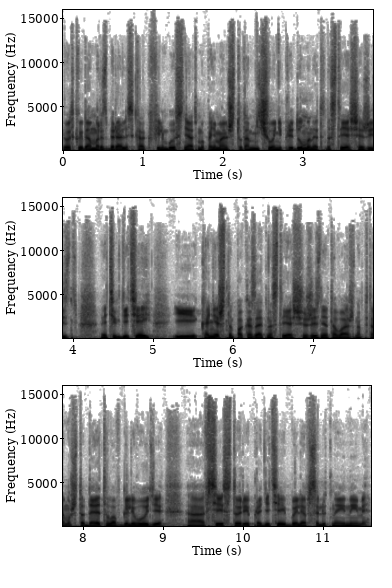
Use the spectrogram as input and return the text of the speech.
И вот когда мы разбирались, как фильм был снят, мы понимаем, что там ничего ничего не придумано, это настоящая жизнь этих детей. И, конечно, показать настоящую жизнь это важно, потому что до этого в Голливуде э, все истории про детей были абсолютно иными.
